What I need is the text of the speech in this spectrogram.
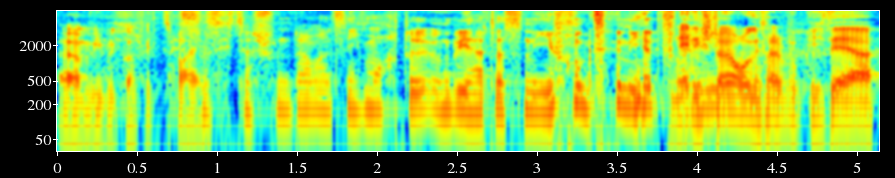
ähm, wie mit Gothic 2. Dass ich das schon damals nicht mochte. Irgendwie hat das nie funktioniert. Ja, die. Steuerung ist halt wirklich der,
